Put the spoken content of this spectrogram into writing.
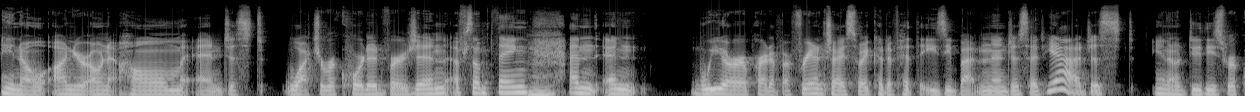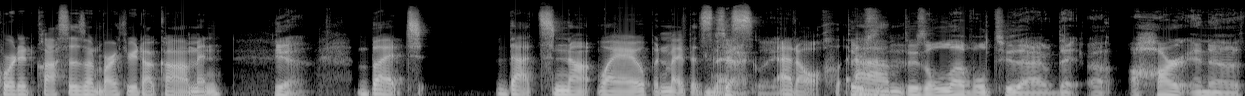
you know on your own at home and just watch a recorded version of something Mm-hmm. and and we are a part of a franchise so I could have hit the easy button and just said yeah just you know do these recorded classes on barre3.com and Yeah. but that's not why I opened my business Exactly. at all. There's, Um, there's a level to that, that uh, a heart and a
